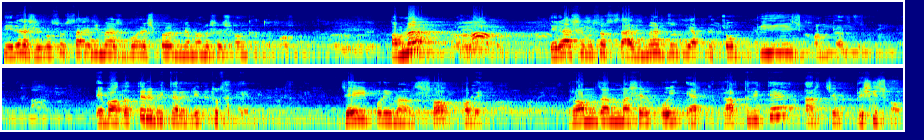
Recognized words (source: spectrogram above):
তিরাশি বছর চারি মাস বয়স পর্যন্ত মানুষের সংখ্যা তো কম। না? তেরাশি বছর চারি মাস যদি আপনি চব্বিশ ঘণ্টার জন্য এবাদতের ভিতরে লিপ্ত থাকে যেই পরিমাণ সব পাবেন রমজান মাসের ওই এক রাত্রিতে তার চেয়ে বেশি সব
